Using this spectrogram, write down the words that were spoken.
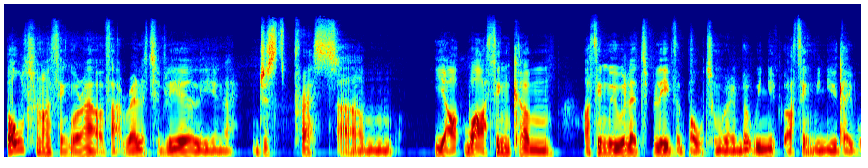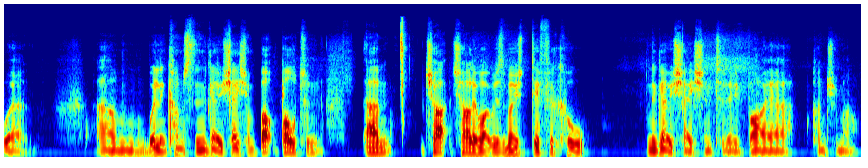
Bolton, I think, were out of that relatively early. You know. Just press. Um, yeah. Well, I think um, I think we were led to believe that Bolton were in, but we knew. I think we knew they weren't. Um, when it comes to the negotiation, but Bolton, um, Char- Charlie Wyke was the most difficult negotiation to do by a country mile.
